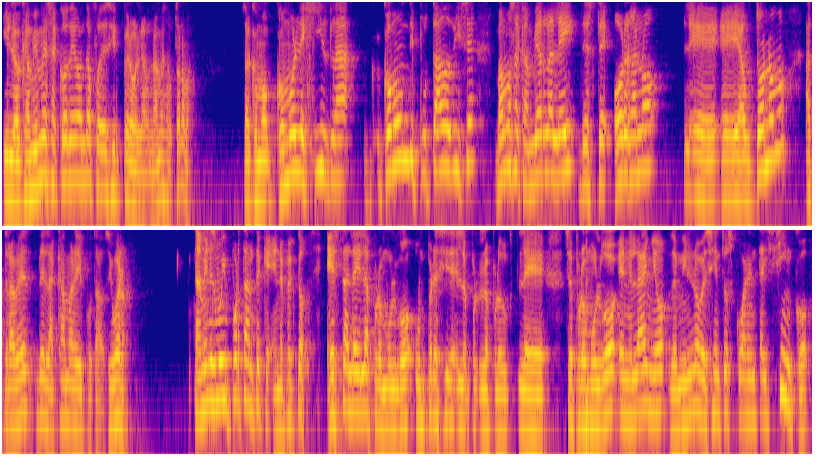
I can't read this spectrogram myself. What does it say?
Y lo que a mí me sacó de onda fue decir, pero la UNAM es autónoma. O sea, como cómo legisla, cómo un diputado dice, vamos a cambiar la ley de este órgano eh, eh, autónomo a través de la Cámara de Diputados. Y bueno, también es muy importante que, en efecto, esta ley la promulgó un presidente, se promulgó en el año de 1945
